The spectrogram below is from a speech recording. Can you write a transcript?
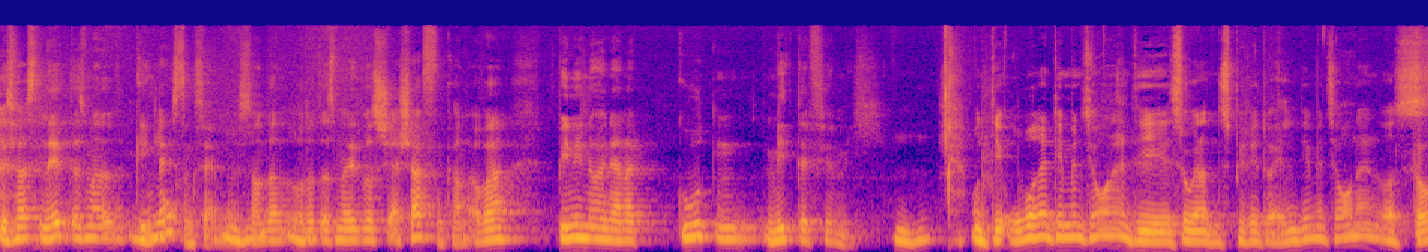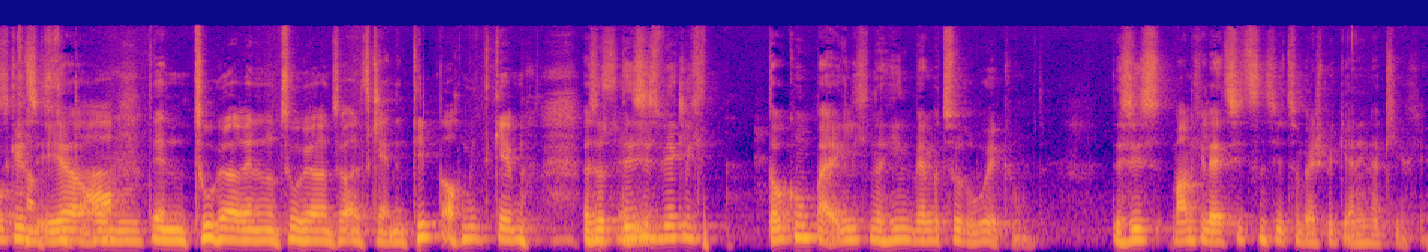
Das heißt nicht, dass man gegen Leistung sein muss, mhm. sondern, oder dass man etwas erschaffen kann. Aber bin ich noch in einer guten Mitte für mich. Mhm. Und die oberen Dimensionen, die sogenannten spirituellen Dimensionen, was da kannst eher du da um den Zuhörerinnen und Zuhörern so als kleinen Tipp auch mitgeben? Also das ist wirklich, da kommt man eigentlich nur hin, wenn man zur Ruhe kommt. Das ist, manche Leute sitzen sie zum Beispiel gerne in der Kirche,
